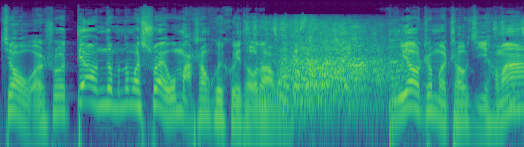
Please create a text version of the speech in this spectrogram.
叫我说调，你怎么那么帅，我马上会回头的，好吧。不要这么着急，好吗？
